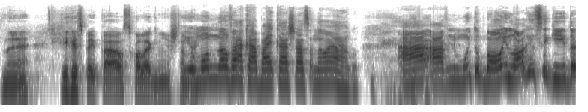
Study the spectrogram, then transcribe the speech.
né? E respeitar os coleguinhas também. E o mundo não vai acabar e cachaça não é água. A Avni muito bom e logo em seguida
